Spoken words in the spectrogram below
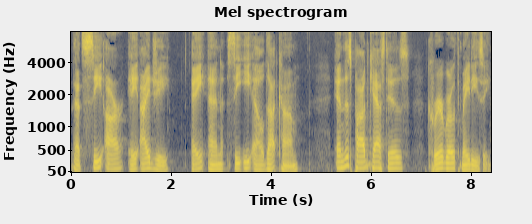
That's C R A I G A N C E L.com. And this podcast is Career Growth Made Easy.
